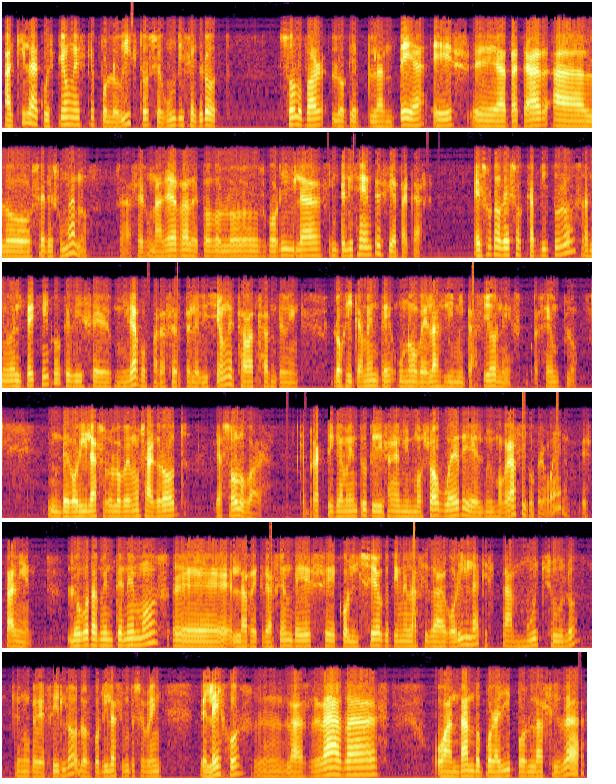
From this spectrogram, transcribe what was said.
Aquí la cuestión es que, por lo visto, según dice Groth, Solovar lo que plantea es eh, atacar a los seres humanos, o sea, hacer una guerra de todos los gorilas inteligentes y atacar. Es uno de esos capítulos a nivel técnico que dice, mira, pues para hacer televisión está bastante bien. Lógicamente uno ve las limitaciones, por ejemplo, de gorilas solo vemos a Groth y a Solovar, que prácticamente utilizan el mismo software y el mismo gráfico, pero bueno, está bien. Luego también tenemos eh, la recreación de ese coliseo que tiene la ciudad gorila, que está muy chulo, tengo que decirlo. Los gorilas siempre se ven de lejos, eh, las gradas o andando por allí por la ciudad.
